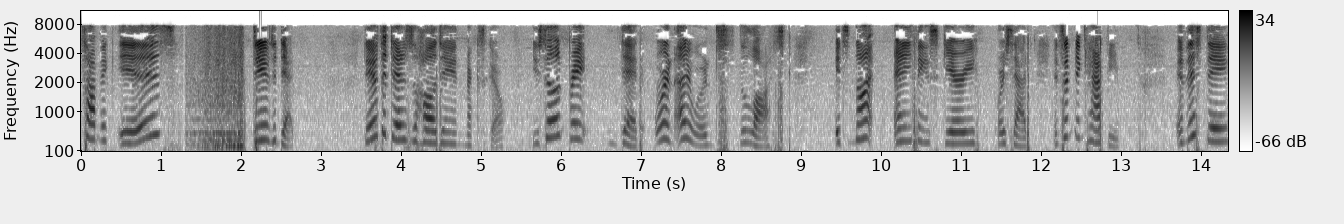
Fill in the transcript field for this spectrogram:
topic is Day of the Dead. Day of the Dead is a holiday in Mexico. You celebrate dead, or in other words, the lost. It's not anything scary or sad. It's something happy. In this day,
